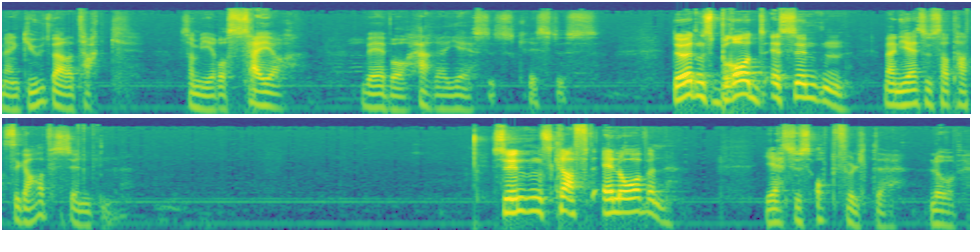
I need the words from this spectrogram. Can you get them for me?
Men Gud være takk, som gir oss seier ved vår Herre Jesus Kristus. Dødens brodd er synden, men Jesus har tatt seg av synden. Syndens kraft er loven. Jesus oppfylte loven.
